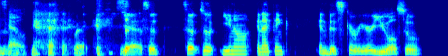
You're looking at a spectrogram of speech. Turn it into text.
So Right. So, yeah, so so so you know, and I think in this career you also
